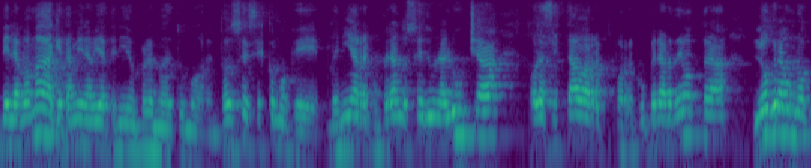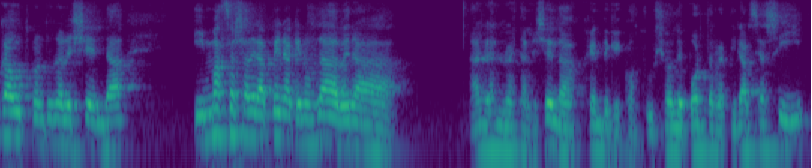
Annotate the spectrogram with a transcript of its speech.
la mamá que también había tenido un problema de tumor. Entonces es como que venía recuperándose de una lucha, ahora se estaba por recuperar de otra, logra un knockout contra una leyenda y más allá de la pena que nos da ver a nuestras leyendas, gente que construyó el deporte, retirarse así,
